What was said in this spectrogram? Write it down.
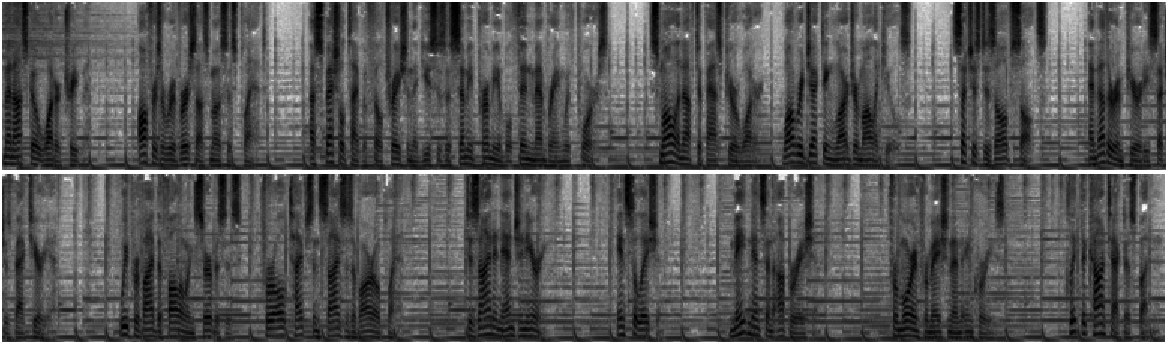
Menasco Water Treatment offers a reverse osmosis plant, a special type of filtration that uses a semi permeable thin membrane with pores small enough to pass pure water, while rejecting larger molecules, such as dissolved salts, and other impurities such as bacteria. We provide the following services for all types and sizes of RO plant design and engineering, installation, maintenance and operation. For more information and inquiries, click the Contact Us button.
